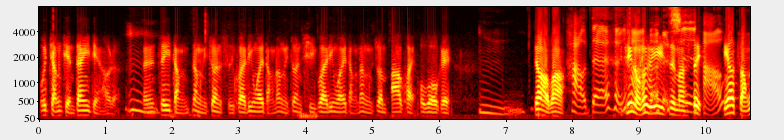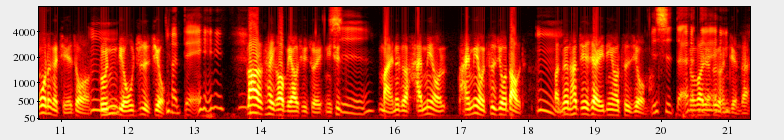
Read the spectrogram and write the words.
我讲简单一点好了，可能嗯这一档让你赚十块，另外一档让你赚七块，另外一档让你赚八块，O 不 OK？嗯，这样好不好？好的，听懂那个意思吗？所以是好，你要掌握那个节奏，嗯。轮流自救，啊，对，拉的太高不要去追，你去是，买那个还没有还没有自救到的，嗯，反正他接下来一定要自救嘛。是的，你会发现这个很对简单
